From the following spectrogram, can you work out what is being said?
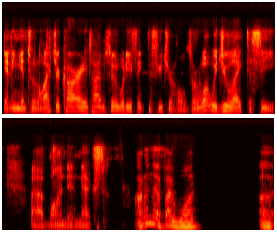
getting into an electric car anytime soon? What do you think the future holds, or what would you like to see uh, Bond in next? I don't know if I want a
